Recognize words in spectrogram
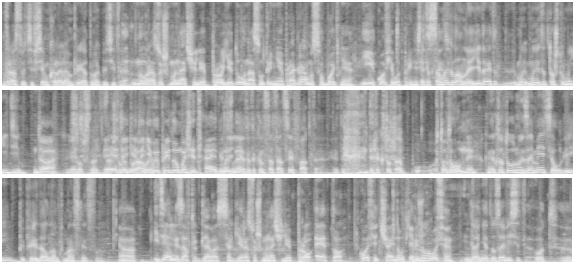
Здравствуйте, всем королям приятного аппетита. Ну, раз уж мы начали про еду, у нас утренняя программа субботняя. И кофе вот принесли. Это кстати. самое главное. Еда это мы, мы это то, что мы едим. Да. Собственно, это, это, это правы. не вы придумали, да, это, мы Это знаем. нет, это констатация факта. Это, это кто-то Кто-то умный. кто-то умный заметил и передал нам по наследству. Идеальный завтрак для вас, Сергей, раз уж мы начали про это. Кофе, чай, ну вот я вижу Ну, кофе. Да, нет, ну зависит от э,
